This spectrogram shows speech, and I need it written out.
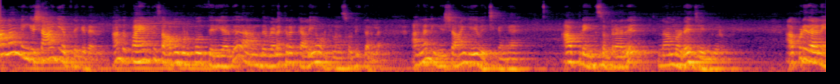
ஆனால் நீங்கள் ஷாங்கி அப்படி கிடையாது. அந்த பையனுக்கு சாபம் கொடுக்கவும் தெரியாது. அந்த விளக்குற கலையும் அவனுக்கு நான் சொல்லித்தரல ஆனால் நீங்கள் ஷாங்கியே வச்சுக்கோங்க அப்படின்னு சொல்கிறாரு நம்மளுடைய ஜெயங்குரு அப்படி தானே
